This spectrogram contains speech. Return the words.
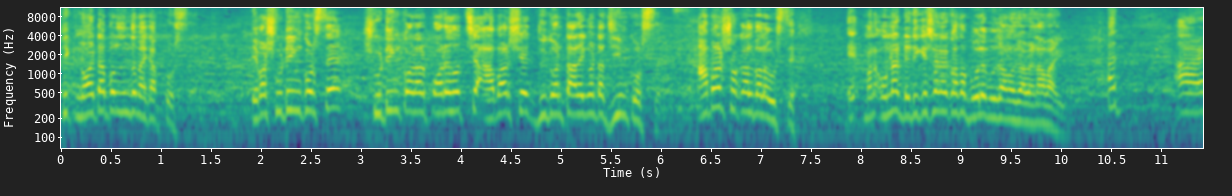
ঠিক নয়টা পর্যন্ত মেকআপ করছে। এবার শুটিং করছে শুটিং করার পরে হচ্ছে আবার সে দুই ঘণ্টা, আড়াই ঘণ্টা জিম করছে। আবার সকালবেলা উঠছে। মানে ওনার ডেডিকেশনের কথা বলে বোঝানো যাবে না ভাই। আর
